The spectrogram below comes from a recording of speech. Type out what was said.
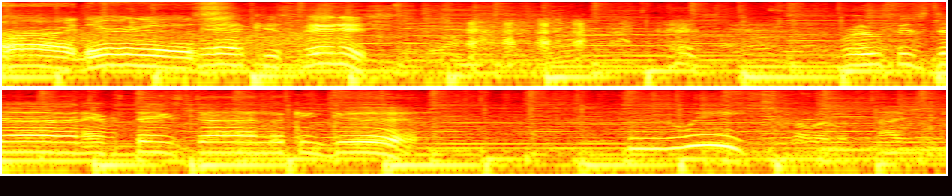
Alright, there it is. Deck is finished. Roof is done. Everything's done. Looking good. Ooh-wee. You know the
